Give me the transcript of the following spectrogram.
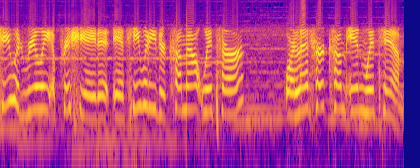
She would really appreciate it if he would either come out with her or let her come in with him.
